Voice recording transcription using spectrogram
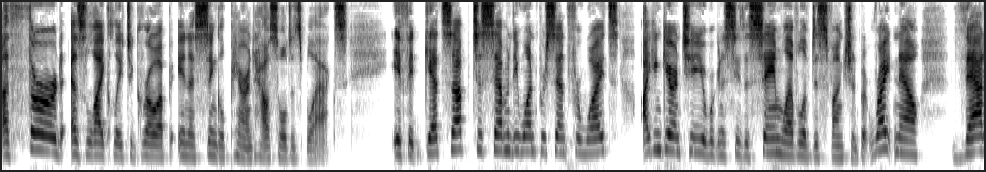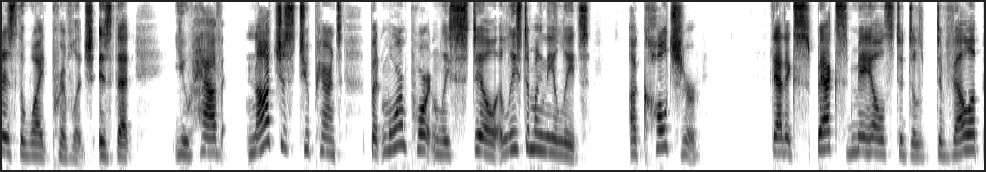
a third as likely to grow up in a single parent household as blacks. If it gets up to 71% for whites, I can guarantee you we're going to see the same level of dysfunction. But right now, that is the white privilege is that you have not just two parents, but more importantly, still, at least among the elites, a culture that expects males to de- develop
